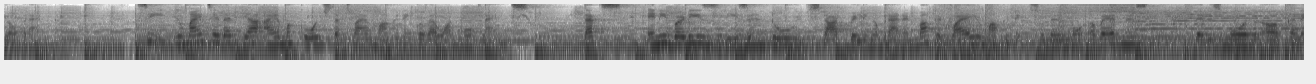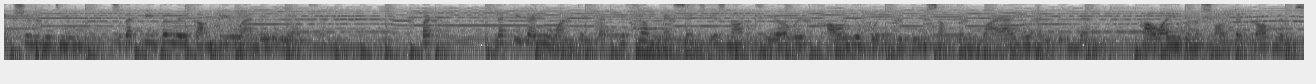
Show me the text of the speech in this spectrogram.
your brand. See, you might say that yeah, I am a coach, that's why I'm marketing because I want more clients. That's anybody's reason to start building a brand and market. Why are you marketing? So there's more awareness, there is more uh, connection with you so that people will come to you and they will learn from you. But let me tell you one thing that if your message is not clear with how you're going to do something, why are you helping them, how are you going to solve their problems,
